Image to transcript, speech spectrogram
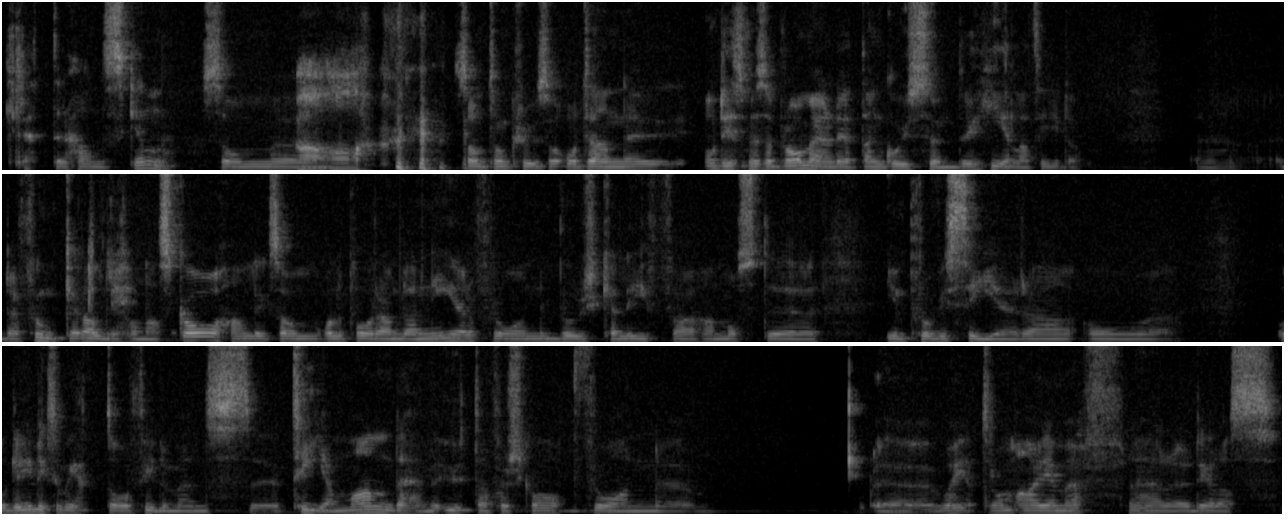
klätterhandsken som, eh, Ja. som Tom Cruise. Och, den, och det som är så bra med den är att den går ju sönder hela tiden. Den funkar aldrig som den ska. Han liksom håller på att ramla ner från Burj Khalifa. Han måste improvisera och och det är liksom ett av filmens teman, det här med utanförskap från eh, vad heter de? IMF, det här är deras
